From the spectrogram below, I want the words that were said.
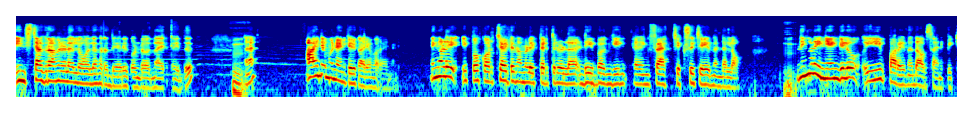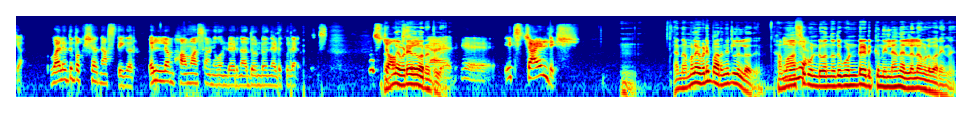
ഇൻസ്റ്റാഗ്രാമിലുള്ള ലോല ഹൃദയരെ കൊണ്ടുവന്നായിരുന്നു ഇത്. അതിന്റെ മുന്നേ എനിക്കൊരു കാര്യം പറയാനുണ്ട് നിങ്ങൾ ഇപ്പോൾ കുറച്ചായിട്ട് നമ്മൾ ഇത്തരത്തിലുള്ള ഡീബങ്കിങ് ഫാക്ട് ചെക്സ് ചെയ്യുന്നുണ്ടല്ലോ. നിങ്ങൾ ഇനിയെങ്കിലും ഈ പറയുന്നത് അവസാനിപ്പിക്കാം. വലതുപക്ഷ നാസ്തികർ എല്ലാം ഹമാസ് ആണ് കൊണ്ടുവരുന്നത് അതുകൊണ്ടൊന്നും എടുക്കില്ല. It's childish. നമ്മൾ എവിടെയും പറഞ്ഞിട്ടില്ലല്ലോ അത്. ഹമാസ്. കൊണ്ടുവന്നത് കൊണ്ട് എടുക്കുന്നില്ല എന്നല്ലല്ലോ നമ്മൾ പറയുന്നത്.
